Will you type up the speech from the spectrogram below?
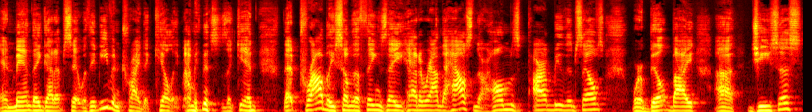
And man, they got upset with him, even tried to kill him. I mean, this is a kid that probably some of the things they had around the house and their homes, probably themselves, were built by uh, Jesus.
